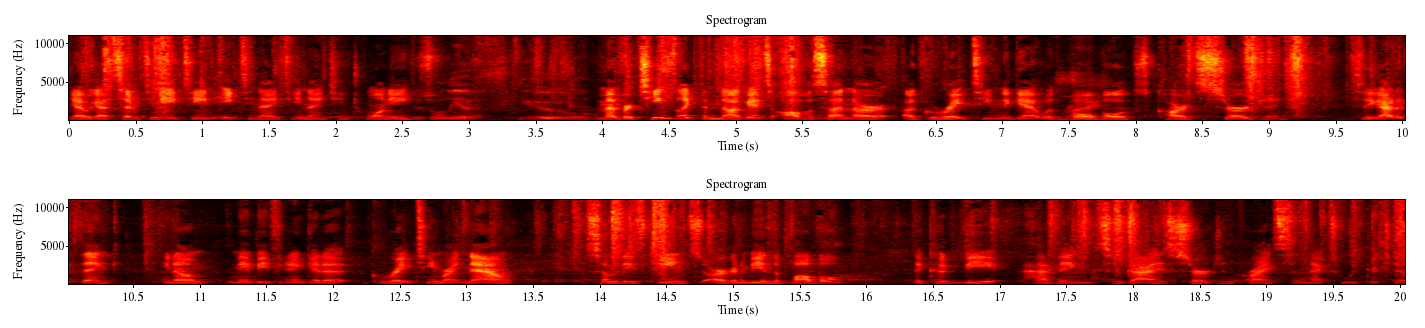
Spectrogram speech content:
Yeah, we got 17, 18, 18, 19, 19, 20. There's only a few. Remember, teams like the Nuggets all of a sudden are a great team to get with Right. Bol Bol's cards surging. So you got to think, you know, maybe if you didn't get a great team right now, some of these teams are going to be in the bubble. They could be having some guys surge in price the next week or two.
